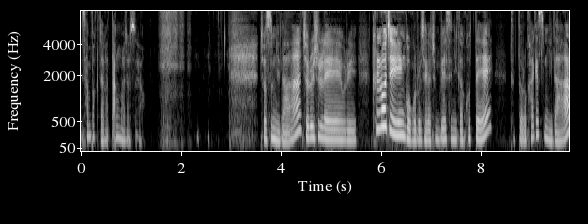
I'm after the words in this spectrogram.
삼박자가 딱 맞았어요. 좋습니다. 주를 신뢰 우리 closing 곡으로 제가 준비했으니까 그때 듣도록 하겠습니다.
